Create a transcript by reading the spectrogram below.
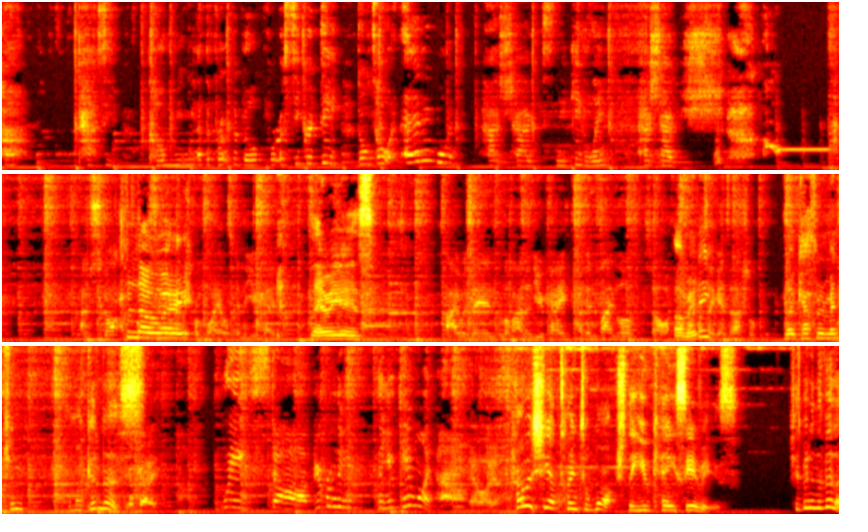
Tom, Cassie, come meet me at the front of the villa for a secret date. Don't tell anyone. Hashtag sneaky link. Hashtag shh. I'm Scott. No way. From Wales in the UK. there he is. I was in Love Island UK. I didn't find love, so I oh, thought I'd take it international. No Catherine mentioned? Oh my goodness. You okay? We start. You're from the the UK one. How are you? How has she had time to watch the UK series? She's been in the villa.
